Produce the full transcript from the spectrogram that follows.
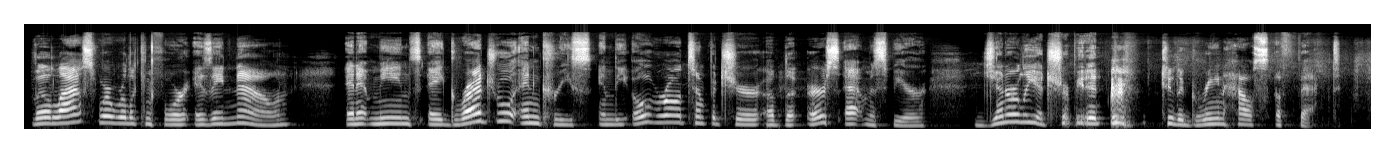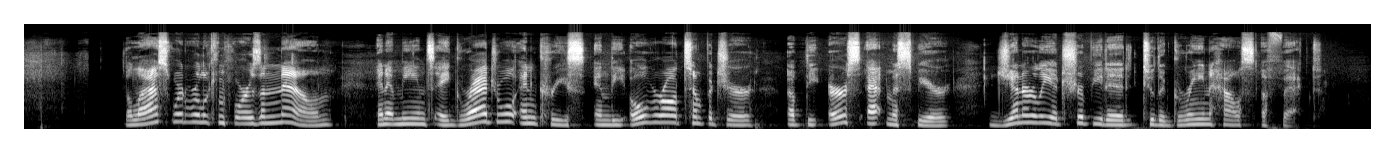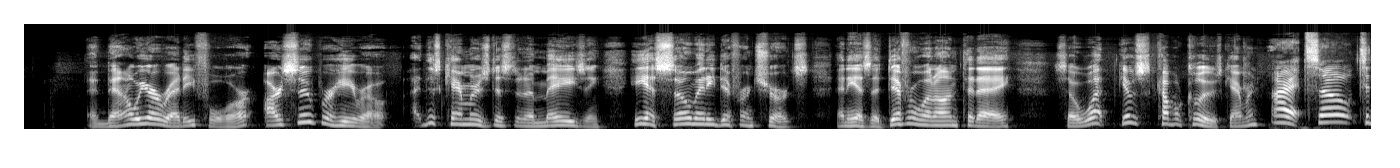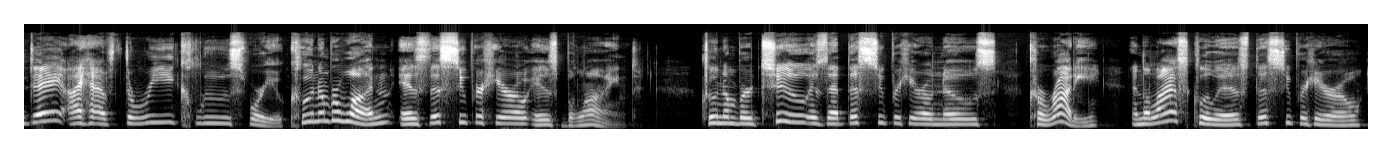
The last word we're looking for is a noun, and it means a gradual increase in the overall temperature of the Earth's atmosphere, generally attributed to the greenhouse effect. The last word we're looking for is a noun, and it means a gradual increase in the overall temperature of the Earth's atmosphere, generally attributed to the greenhouse effect. And now we are ready for our superhero. Uh, this Cameron is just an amazing. He has so many different shirts, and he has a different one on today. So, what? Give us a couple clues, Cameron. All right, so today I have three clues for you. Clue number one is this superhero is blind. Clue number two is that this superhero knows karate. And the last clue is this superhero,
